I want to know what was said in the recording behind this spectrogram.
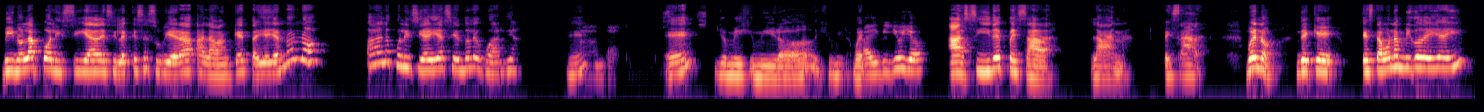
vino la policía a decirle que se subiera a la banqueta y ella, no, no. Ah, la policía ahí haciéndole guardia. ¿Eh? ¿Eh? Yo me dije, mira, dije, mira. Bueno. Ahí vi yo. Así de pesada, la Ana, pesada. Bueno, de que estaba un amigo de ella ahí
